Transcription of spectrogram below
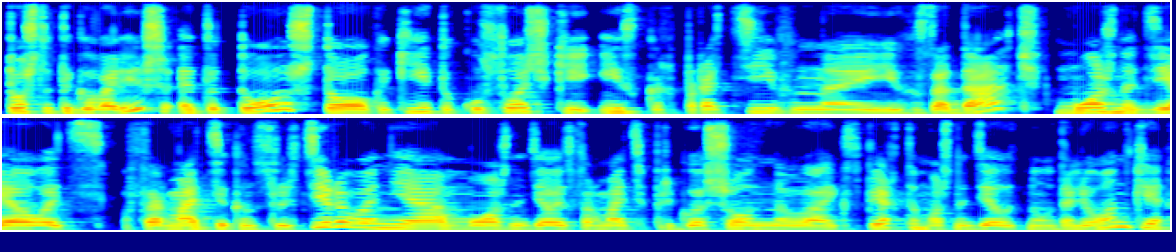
то, что ты говоришь, это то, что какие-то кусочки из корпоративных задач можно делать в формате консультирования, можно делать в формате приглашенного эксперта, можно делать на удаленке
